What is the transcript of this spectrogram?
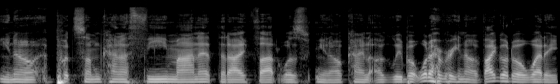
you know, put some kind of theme on it that I thought was, you know, kind of ugly, but whatever, you know, if I go to a wedding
